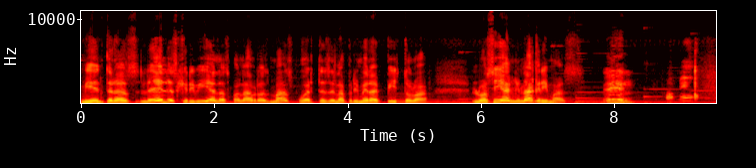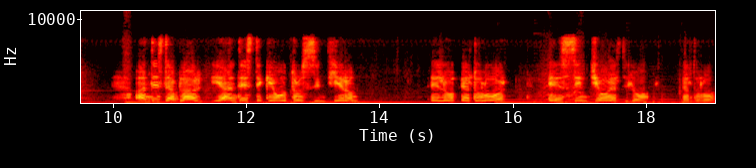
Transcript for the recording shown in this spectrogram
Mientras él escribía las palabras más fuertes de la primera epístola, lo hacía en lágrimas. Amén. Antes de hablar y antes de que otros sintieron el, el dolor, él sintió el dolor, el dolor.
